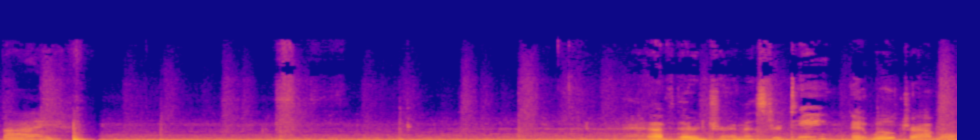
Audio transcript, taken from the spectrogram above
Bye. Have third trimester tea. It will travel.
